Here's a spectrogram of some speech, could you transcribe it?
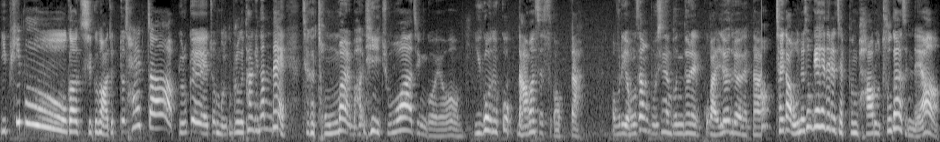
이 피부가 지금 아직도 살짝 이렇게 좀 불긋불긋하긴 한데 제가 정말 많이 좋아진 거예요. 이거는 꼭 나만 쓸 수가 없다. 우리 영상 보시는 분들에게 꼭 알려드려야겠다. 어? 제가 오늘 소개해드릴 제품 바로 두 가지인데요.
